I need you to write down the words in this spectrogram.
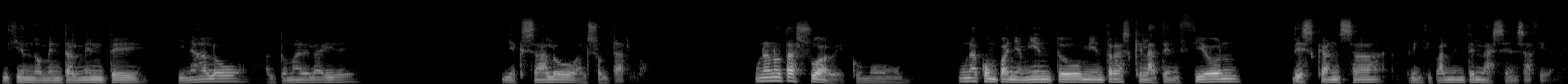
diciendo mentalmente inhalo al tomar el aire y exhalo al soltarlo. Una nota suave, como un acompañamiento mientras que la atención descansa principalmente en las sensaciones.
